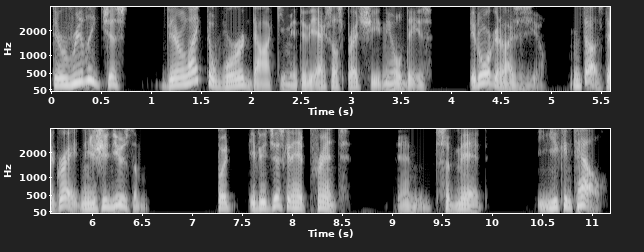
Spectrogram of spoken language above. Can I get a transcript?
they're really just, they're like the Word document or the Excel spreadsheet in the old days. It organizes you. It does. They're great and you should use them. But if you're just going to hit print and submit, you can tell.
